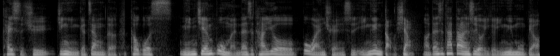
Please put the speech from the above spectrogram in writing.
开始去经营一个这样的透过民间部门，但是它又不完全是营运导向啊，但是它当然是有一个营运目标。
